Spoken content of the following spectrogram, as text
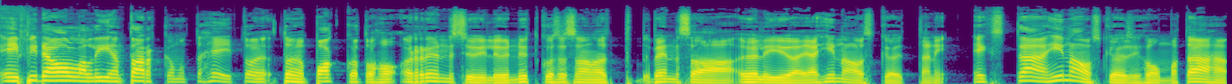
ei, pidä olla liian tarkka, mutta hei, toi, toi on pakko tuohon rönsyilyyn, nyt kun sä sanoit bensaa, öljyä ja hinausköyttä, niin eikö tämä hinausköysi-homma, tämähän,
